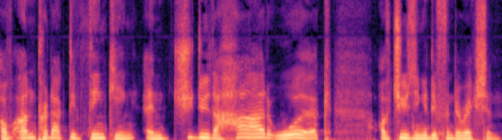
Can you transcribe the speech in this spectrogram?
of unproductive thinking and do the hard work of choosing a different direction.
